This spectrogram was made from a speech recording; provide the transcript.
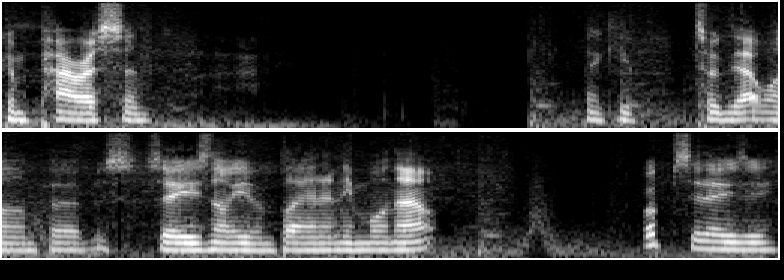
comparison. I think he took that one on purpose. So he's not even playing anymore now. Whoopsie daisy.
